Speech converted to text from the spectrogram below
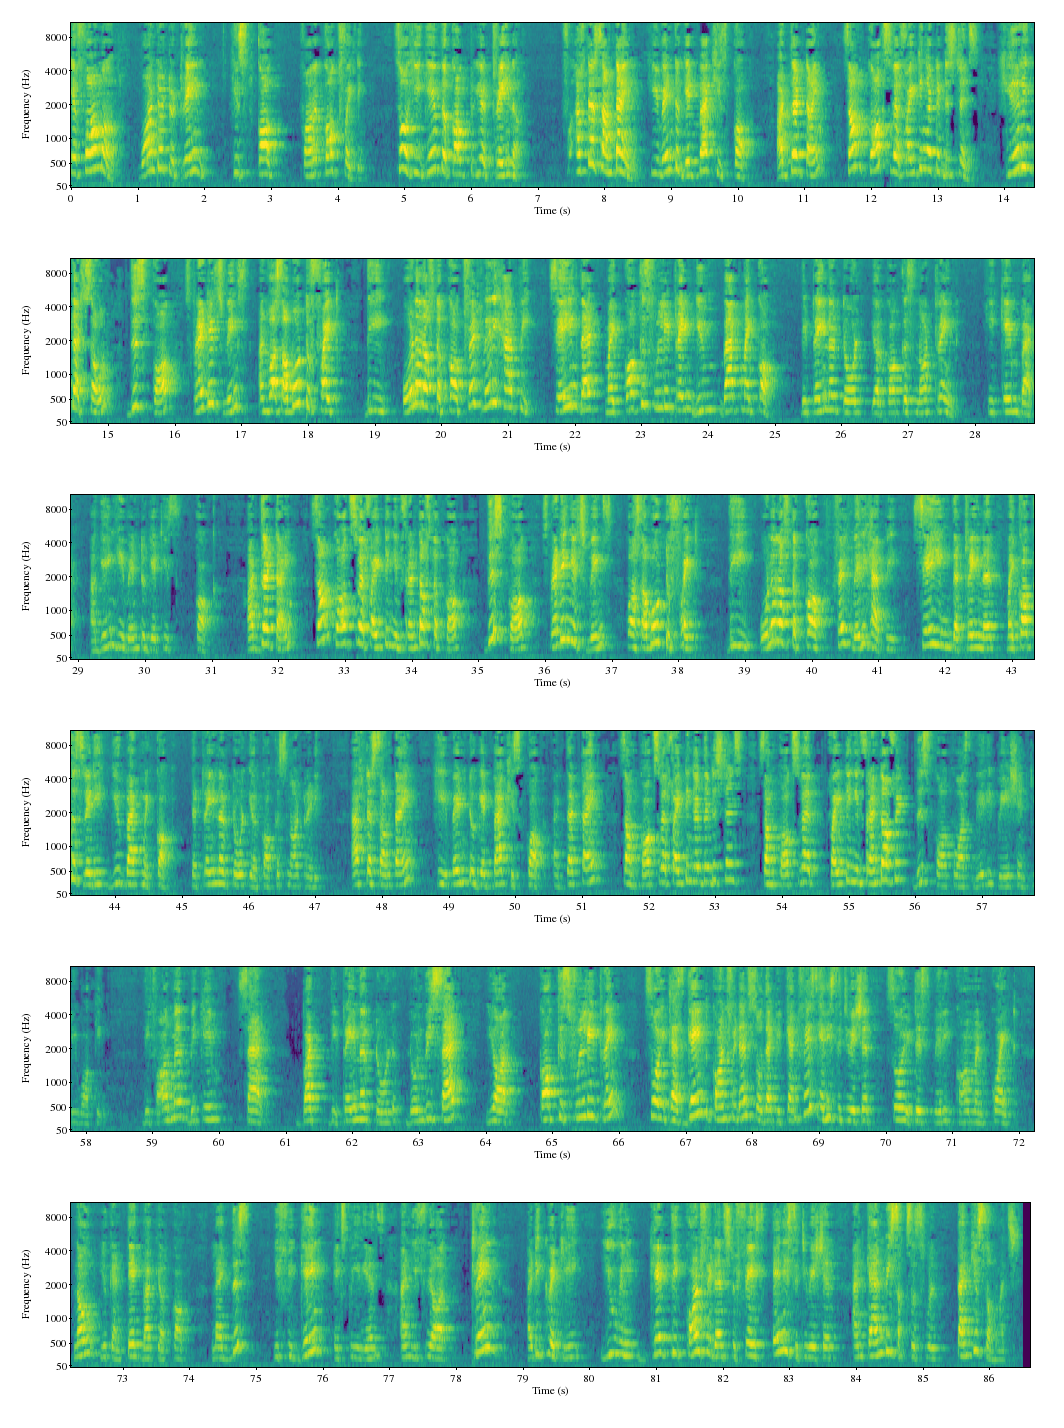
A farmer wanted to train his cock for a cockfighting. So he gave the cock to a trainer. After some time, he went to get back his cock. At that time, some cocks were fighting at a distance. Hearing that sound, this cock spread its wings and was about to fight. The owner of the cock felt very happy, saying that my cock is fully trained, give back my cock. The trainer told, your cock is not trained. He came back. Again he went to get his cock. At that time, some cocks were fighting in front of the cock. This cock, spreading its wings, was about to fight. The owner of the cock felt very happy, saying the trainer, my cock is ready, give back my cock. The trainer told, your cock is not ready. After some time, he went to get back his cock. At that time, some cocks were fighting at the distance. Some cocks were fighting in front of it. This cock was very patiently walking. The farmer became sad. But the trainer told, don't be sad. Your cock is fully trained. So it has gained confidence so that it can face any situation. So it is very calm and quiet. Now you can take back your cock. Like this, if we gain experience and if you are trained adequately, you will get the confidence to face any situation and can be successful. Thank you so much.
